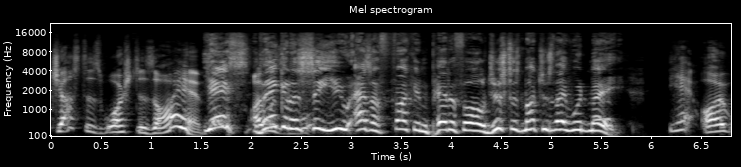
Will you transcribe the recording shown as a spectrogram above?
just as washed as I am. Yes, I they're was going to see you as a fucking pedophile just as much as they would me. Yeah, I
